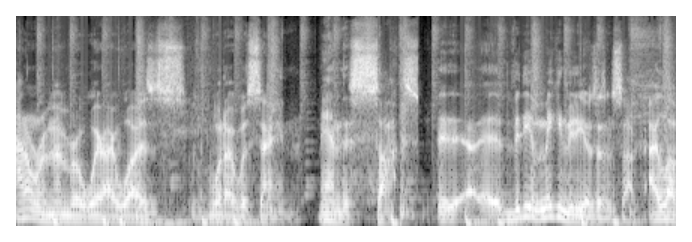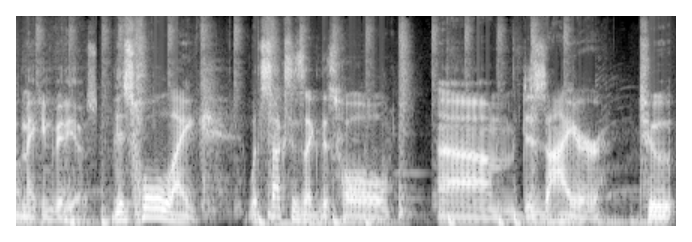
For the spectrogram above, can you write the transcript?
I don't remember where I was, what I was saying. Man, this sucks. Uh, uh, video making videos doesn't suck. I love making videos. This whole like, what sucks is like this whole um, desire to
